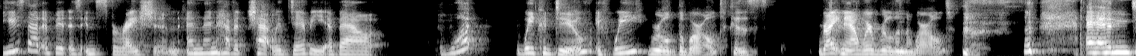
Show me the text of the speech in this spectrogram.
use that a bit as inspiration and then have a chat with debbie about what we could do if we ruled the world because right now we're ruling the world. And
